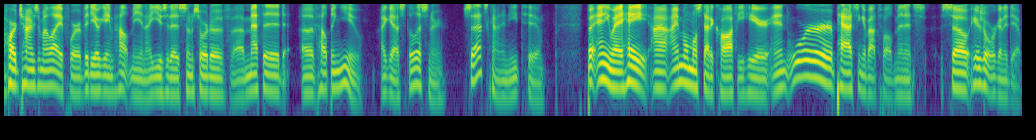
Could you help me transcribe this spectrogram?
hard times in my life where a video game helped me and I use it as some sort of uh, method of helping you, I guess, the listener. So that's kind of neat too. But anyway, hey, I'm almost out of coffee here and we're passing about 12 minutes. So here's what we're going to do.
